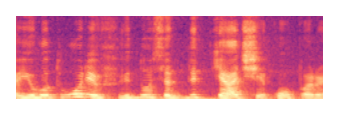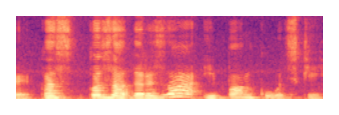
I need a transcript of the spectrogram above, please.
його творів відносять дитячі опери Коза Дереза і Пан Коцький.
